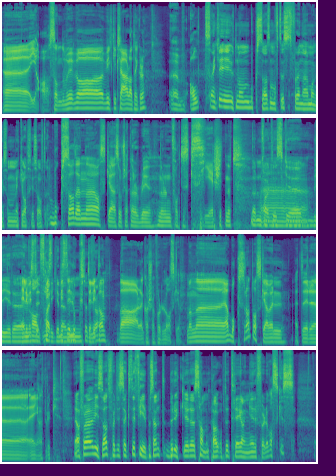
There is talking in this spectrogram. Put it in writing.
Uh, ja, sånn Hvilke klær da, tenker du? Eh, Alt, egentlig, utenom buksa som oftest, for den er mange som ikke vasker så ofte. Buksa den eh, vasker jeg stort sett når, det blir, når den faktisk ser skitten ut. Når den faktisk Eh, blir en Eller hvis det, hvis, hvis det lukter litt av den, da er det kanskje en fordel å vaske den. Men uh, ja, bokserhatt vasker jeg vel etter uh, engangsbruk. Ja, for det viser at faktisk 64% bruker samme plagg opptil tre ganger før det vaskes.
